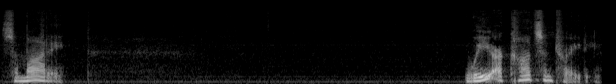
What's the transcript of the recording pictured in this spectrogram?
samadhi. We are concentrating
